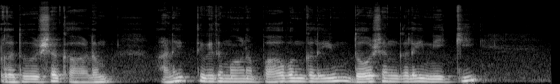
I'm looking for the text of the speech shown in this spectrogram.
பிரதோஷ காலம் அனைத்து விதமான பாவங்களையும் தோஷங்களை நீக்கி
